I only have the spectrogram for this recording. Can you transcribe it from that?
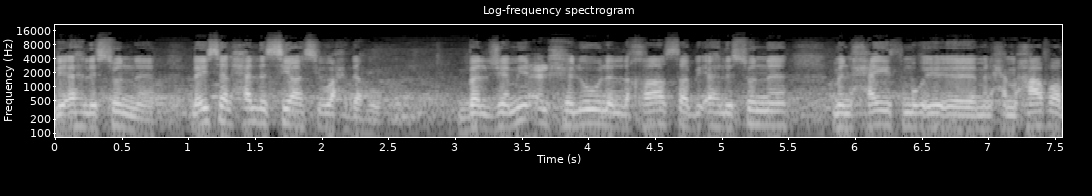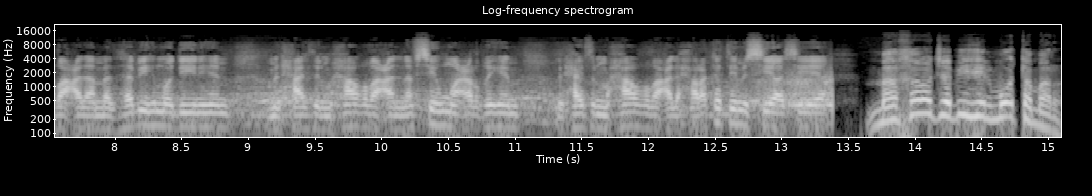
لأهل السنة. ليس الحل السياسي وحده بل جميع الحلول الخاصة بأهل السنة من حيث من المحافظة على مذهبهم ودينهم من حيث المحافظة على نفسهم وعرضهم من حيث المحافظة على حركتهم السياسية. ما خرج به المؤتمر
